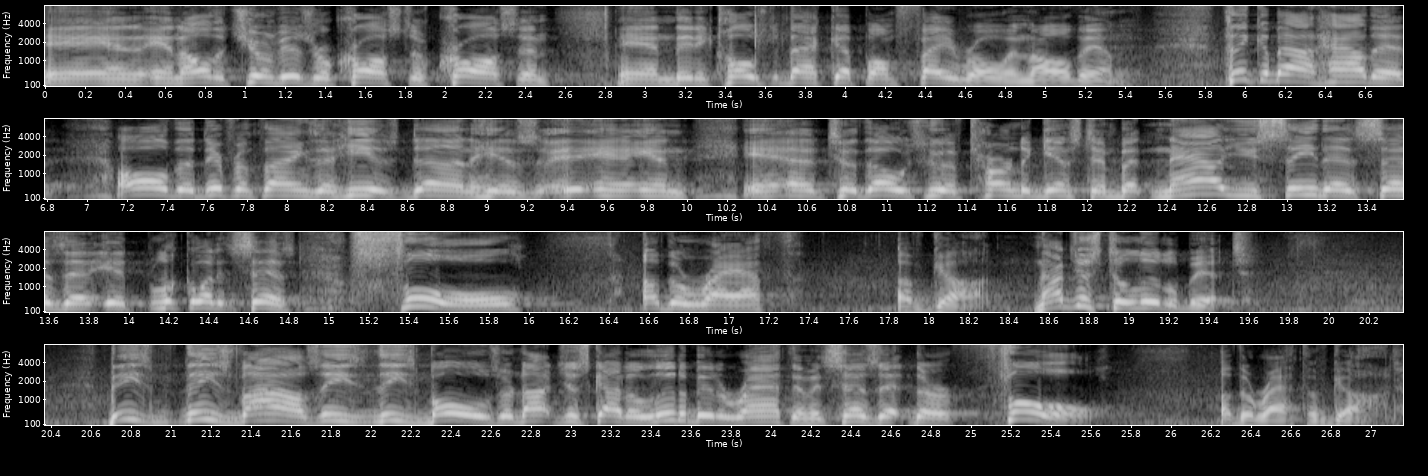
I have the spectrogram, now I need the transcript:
and, and all the children of Israel crossed across and, and then he closed it back up on Pharaoh and all them. Think about how that all the different things that he has done his, in, in, to those who have turned against him. But now you see that it says that it, look what it says, full of the wrath of God. Not just a little bit. These, these vials, these, these bowls are not just got a little bit of wrath in them. It says that they're full of the wrath of God.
